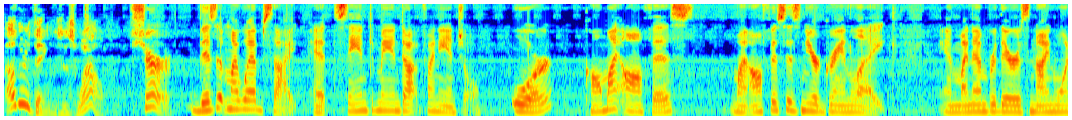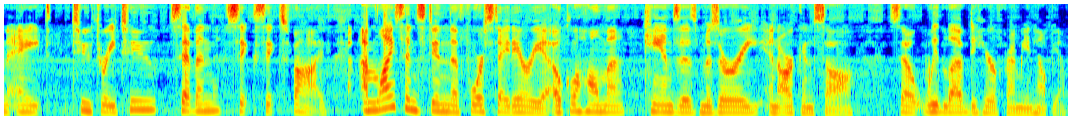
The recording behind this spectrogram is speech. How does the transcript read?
other things as well? Sure. Visit my website at sandman.financial or call my office my office is near Grand Lake, and my number there is 918 232 7665. I'm licensed in the four state area Oklahoma, Kansas, Missouri, and Arkansas. So we'd love to hear from you and help you.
